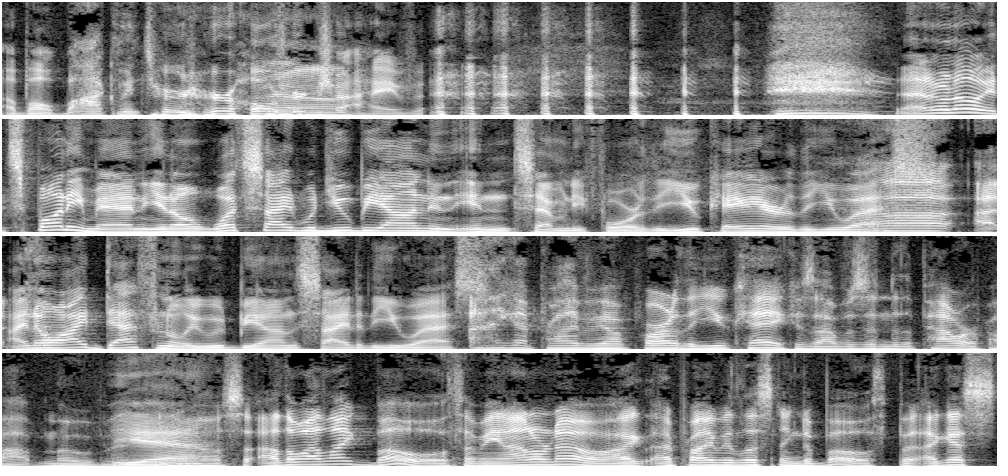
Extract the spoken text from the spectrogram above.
about Bachman Turner Overdrive. I don't know. It's funny, man. You know, what side would you be on in, in 74? The UK or the US? Uh, I- I know I definitely would be on the side of the US. I think I'd probably be a part of the UK because I was into the power pop movement. Yeah. You know? So although I like both, I mean, I don't know. I, I'd probably be listening to both, but I guess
